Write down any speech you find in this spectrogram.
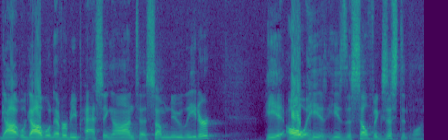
God will, God will never be passing on to some new leader. He, all, he, is, he is the self existent one.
